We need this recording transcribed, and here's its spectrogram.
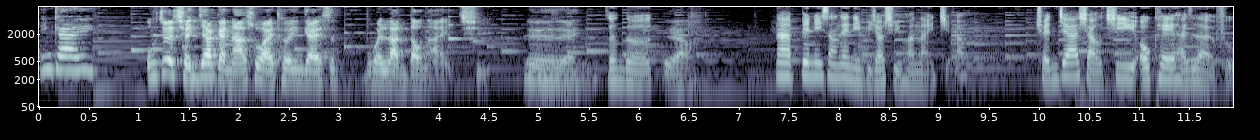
应该，我觉得全家敢拿出来推，应该是不会烂到哪里去。对对对嗯，真的。对啊，那便利商店你比较喜欢哪一家？全家、小七、OK 还是来福？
